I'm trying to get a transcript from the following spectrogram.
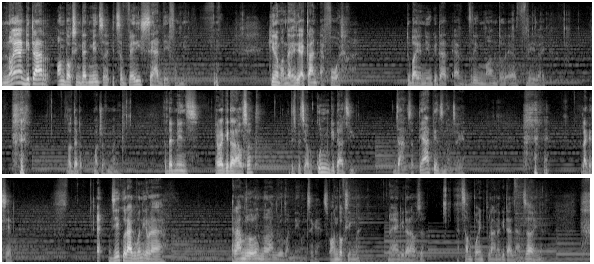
नयाँ guitar unboxing that means it's a very sad day for me किन भन्दाखेरि I can't afford to buy a new guitar every month or every like not that much of money that means एउटा guitar आउँछ त्यसपछि अब कुन guitar चाहिँ जान्छ? त्यहाँ टेन्सन हुन्छ क्या? लाइक ए सेड जे कुराको पनि एउटा राम्रो र नराम्रो भन्ने हुन्छ क्या। सो अनबक्सिङमा नयाँ गिटार आउँछ। एट सम पोइन्ट पुरानो गिटार जान्छ होइन?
